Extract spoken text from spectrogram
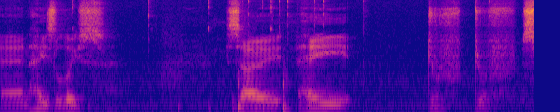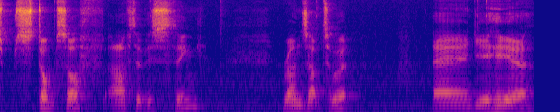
and he's loose. So he doof, doof, stomps off after this thing, runs up to it, and you hear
